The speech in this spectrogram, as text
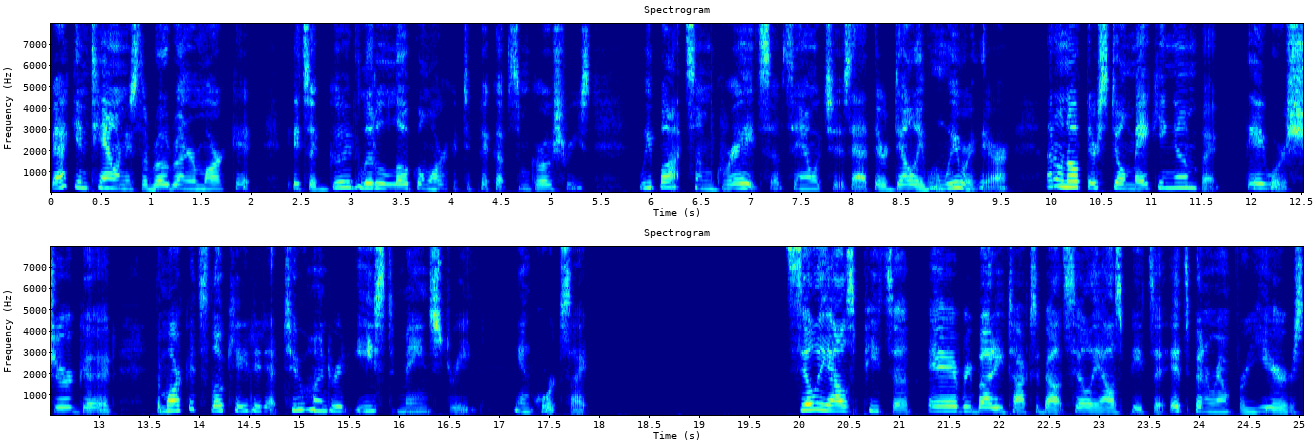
Back in town is the Roadrunner Market. It's a good little local market to pick up some groceries. We bought some great sub sandwiches at their deli when we were there. I don't know if they're still making them, but they were sure good. The market's located at 200 East Main Street in Quartzsite. Silly Al's Pizza. Everybody talks about Silly Al's Pizza. It's been around for years.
